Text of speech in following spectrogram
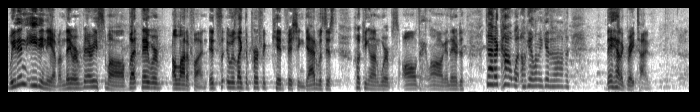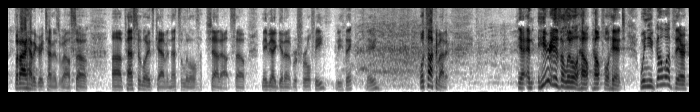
we didn't eat any of them. They were very small, but they were a lot of fun. It's, it was like the perfect kid fishing. Dad was just hooking on worps all day long, and they were just, Dad, I caught one. Okay, let me get it off. They had a great time, but I had a great time as well. So, uh, Pastor Lloyd's Cabin, that's a little shout out. So, maybe I get a referral fee. What do you think? Maybe? We'll talk about it. Yeah, and here is a little help, helpful hint. When you go up there,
